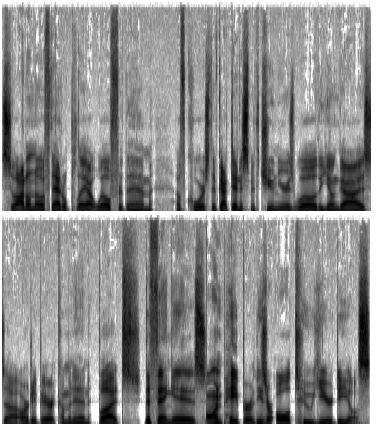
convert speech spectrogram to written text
So I don't know if that'll play out well for them. Of course, they've got Dennis Smith Jr. as well, the young guys, uh, RJ Barrett coming in. But the thing is, on paper, these are all two year deals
